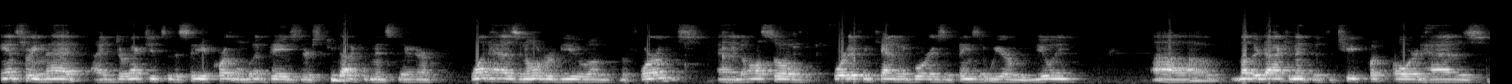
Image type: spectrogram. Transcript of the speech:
answering that, I direct you to the City of Cortland webpage. There's two documents there. One has an overview of the forums and also four different categories of things that we are reviewing. Uh, another document that the chief put forward has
